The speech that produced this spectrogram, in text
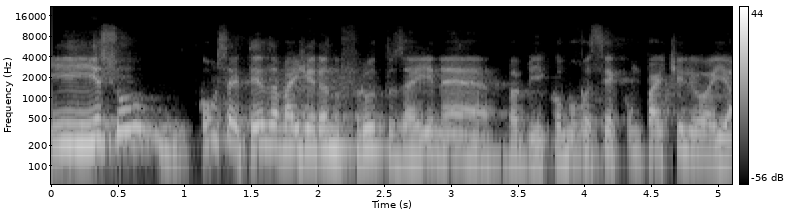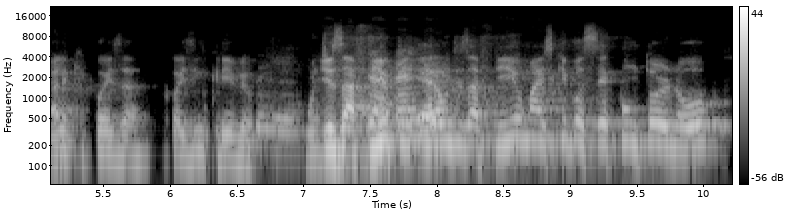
E isso com certeza vai gerando frutos aí, né, Babi? Como você compartilhou aí. Olha que coisa, coisa incrível. Sim. Um desafio que era um desafio, mas que você contornou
